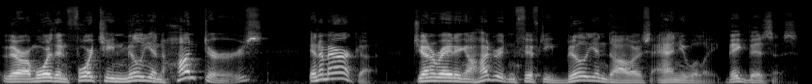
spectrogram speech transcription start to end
There are more than 14 million hunters in America, generating $150 billion annually. Big business.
